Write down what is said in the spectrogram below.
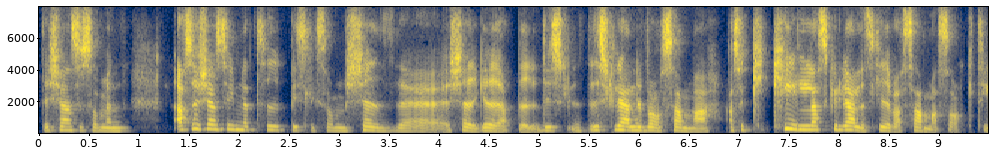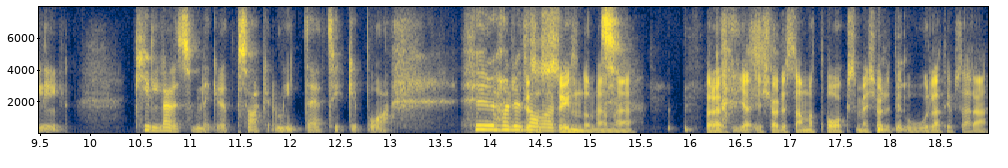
det känns ju som en Alltså det känns så himla typiskt liksom tjej, eh, tjejgrej att det, det, skulle, det skulle aldrig vara samma, alltså killar skulle aldrig skriva samma sak till killar som lägger upp saker de inte tycker på. Hur har det, det varit? Det är så synd om henne. För att jag, jag körde samma talk som jag körde till Ola, typ så här.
